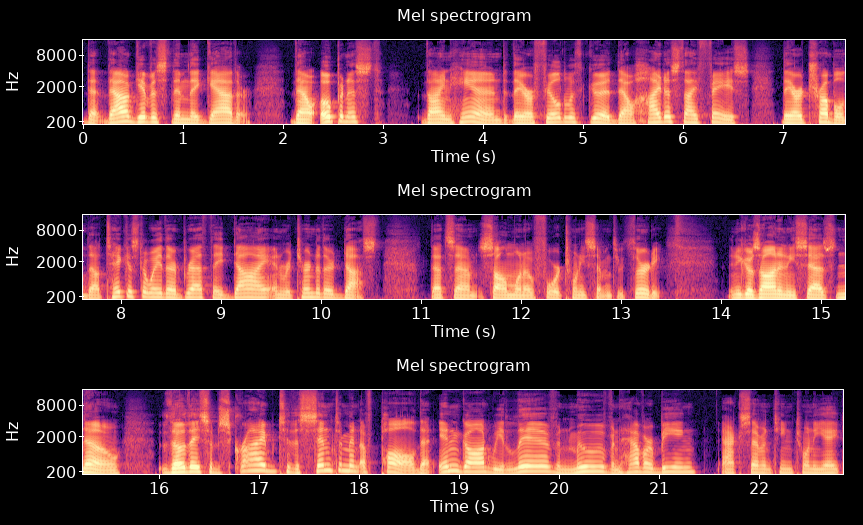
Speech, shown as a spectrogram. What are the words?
that thou givest them they gather. Thou openest thine hand, they are filled with good. Thou hidest thy face, they are troubled. Thou takest away their breath, they die and return to their dust. That's um, Psalm 104, 27 through 30. And he goes on and he says, No, though they subscribe to the sentiment of Paul that in God we live and move and have our being, Acts 17:28.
